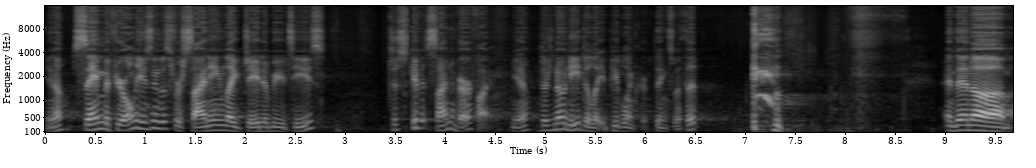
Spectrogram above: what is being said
You know, same if you're only using this for signing like JWTs, just give it sign and verify. You know, there's no need to let people encrypt things with it. and then um,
